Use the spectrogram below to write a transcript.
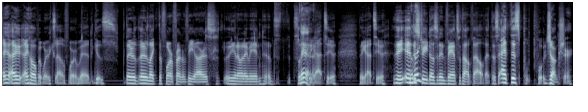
I, I, I hope it works out for them, man, because they're they're like the forefront of VRs. You know what I mean? It's, it's like Yeah. they got to, they got to. The industry doesn't advance without Valve at this at this p- p- juncture.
